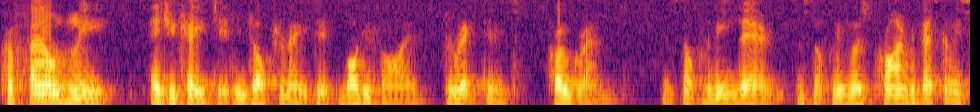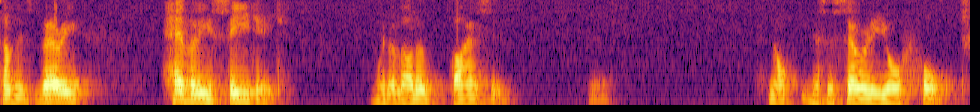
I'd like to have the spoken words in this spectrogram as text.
profoundly educated, indoctrinated, modified, directed, programmed. It's not going to be in there. It's not going to be most primary. That's going to be something that's very heavily seeded with a lot of biases. It's not necessarily your fault.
